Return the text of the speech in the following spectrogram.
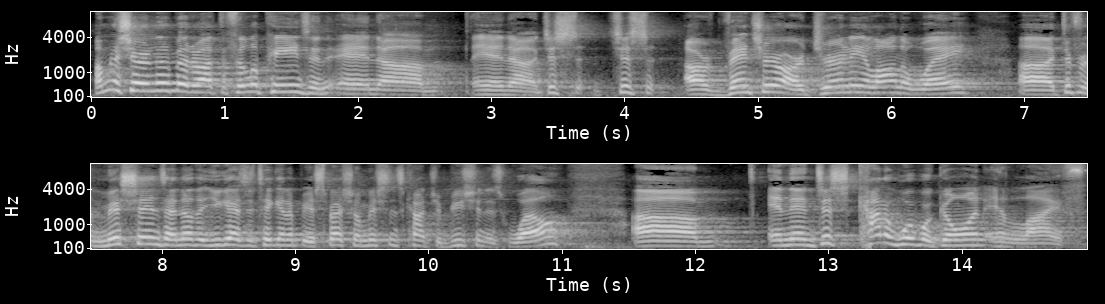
I'm going to share a little bit about the Philippines and, and, um, and uh, just, just our venture, our journey along the way, uh, different missions. I know that you guys are taking up your special missions contribution as well. Um, and then just kind of where we're going in life.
